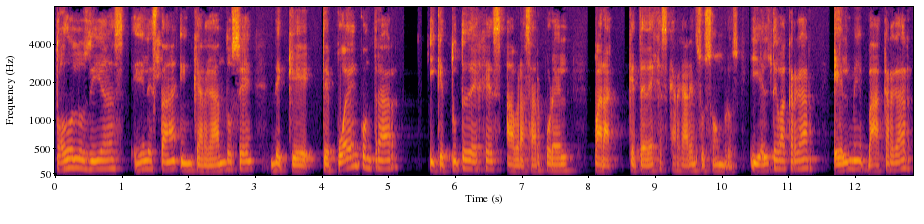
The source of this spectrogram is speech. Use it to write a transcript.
todos los días, Él está encargándose de que te pueda encontrar y que tú te dejes abrazar por Él para que te dejes cargar en sus hombros y Él te va a cargar, Él me va a cargar.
